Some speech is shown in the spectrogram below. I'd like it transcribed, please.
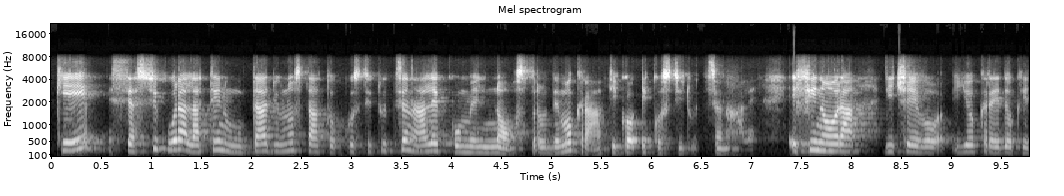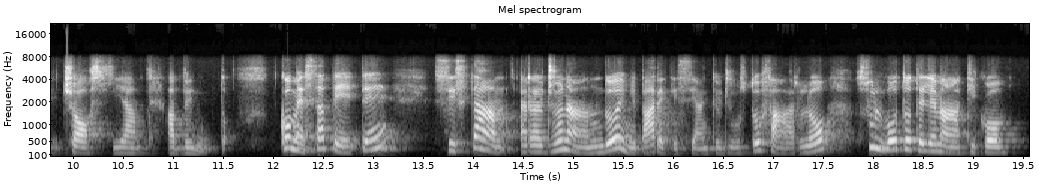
che si assicura la tenuta di uno Stato costituzionale come il nostro, democratico e costituzionale. E finora, dicevo, io credo che ciò sia avvenuto. Come sapete, si sta ragionando, e mi pare che sia anche giusto farlo, sul voto telematico,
